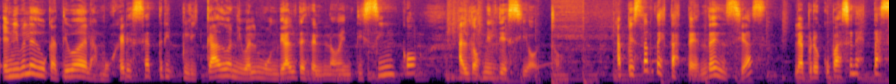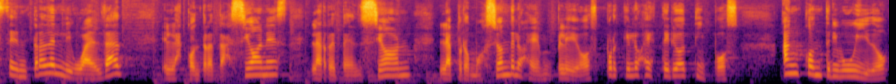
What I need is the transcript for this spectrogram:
El nivel educativo de las mujeres se ha triplicado a nivel mundial desde el 95 al 2018. A pesar de estas tendencias, la preocupación está centrada en la igualdad en las contrataciones, la retención, la promoción de los empleos, porque los estereotipos han contribuido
